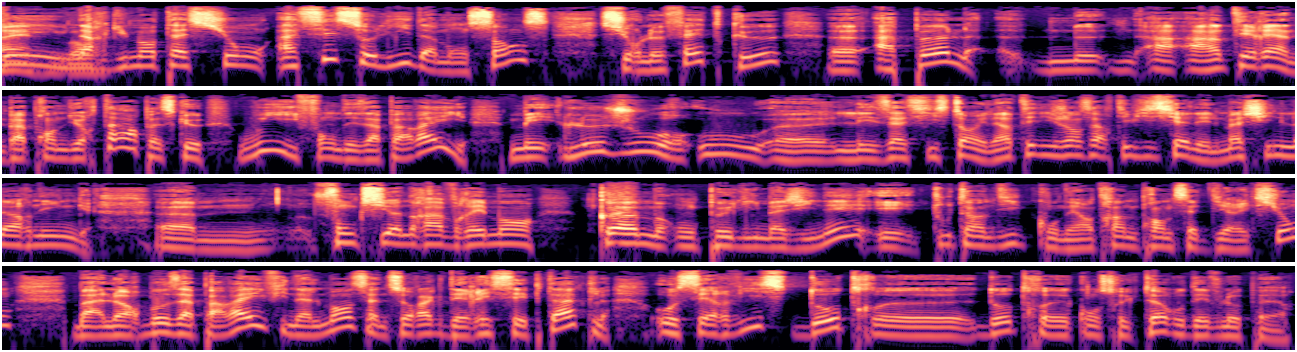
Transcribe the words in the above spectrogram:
fait une argumentation assez solide à mon sens sur le fait que euh, Apple ne, a, intérêt à ne pas prendre du retard parce que oui, ils font des appareils, mais le jour où euh, les assistants et l'intelligence artificielle et le machine learning euh, fonctionnera vraiment comme on peut l'imaginer et tout indique qu'on est en train de prendre cette direction, bah leurs beaux appareils finalement, ça ne sera que des réceptacles au service d'autres euh, d'autres constructeurs ou développeurs.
